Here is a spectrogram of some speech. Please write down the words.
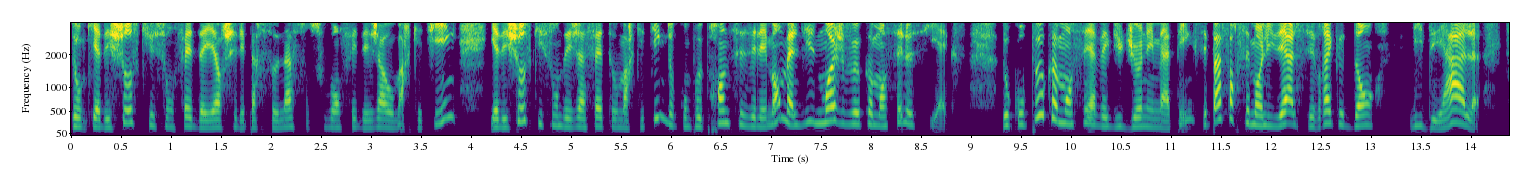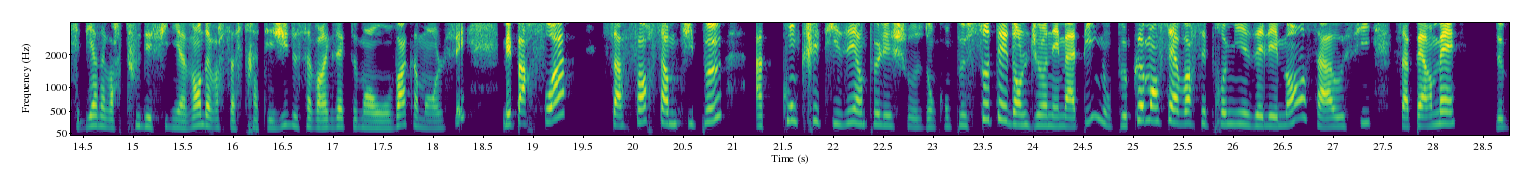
Donc il y a des choses qui sont faites d'ailleurs chez les personas sont souvent faites déjà au marketing. Il y a des choses qui sont déjà faites au marketing. Donc on peut prendre ces éléments, mais elles disent moi je veux commencer le CX. Donc on peut commencer avec du journey mapping. C'est pas forcément l'idéal. C'est vrai que dans l'idéal, c'est bien d'avoir tout défini avant, d'avoir sa stratégie, de savoir exactement où on va, comment on le fait. Mais parfois, ça force un petit peu à concrétiser un peu les choses. Donc, on peut sauter dans le journey mapping, on peut commencer à voir ses premiers éléments. Ça a aussi, ça permet de,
